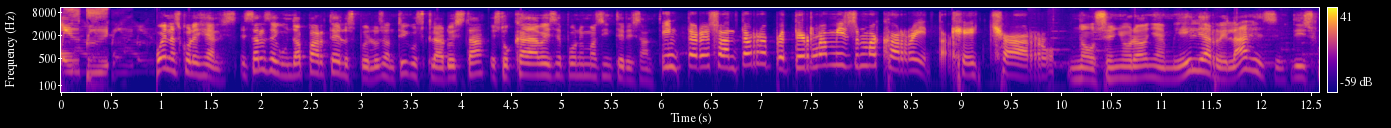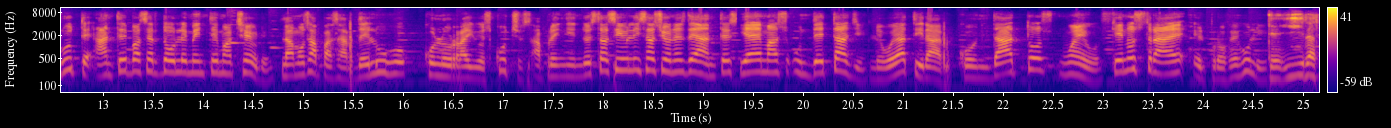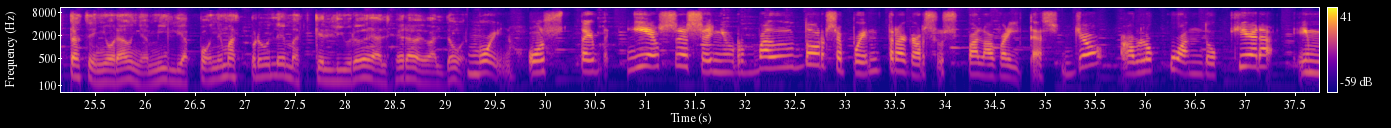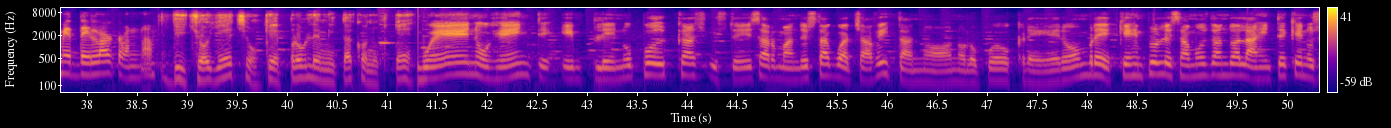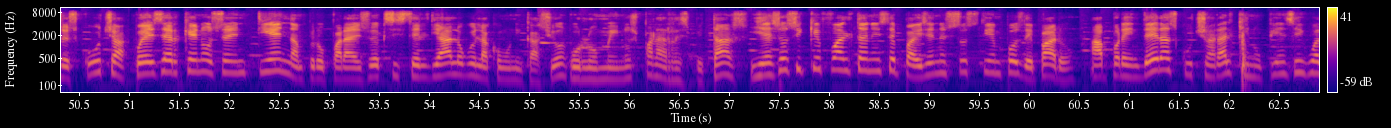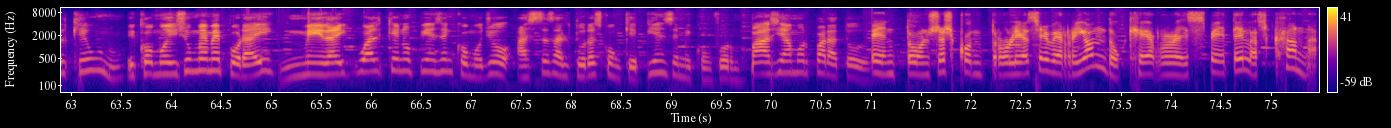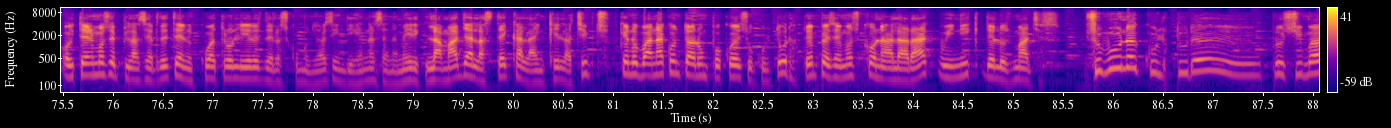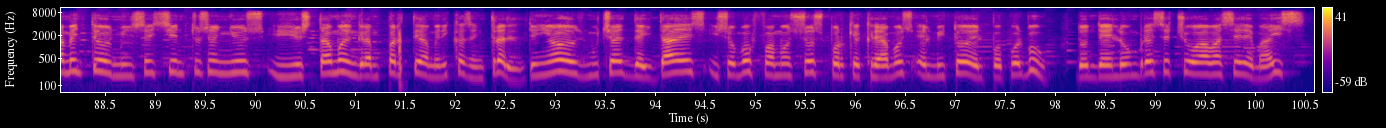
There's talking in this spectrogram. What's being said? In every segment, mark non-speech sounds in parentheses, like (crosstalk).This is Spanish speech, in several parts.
Bye. Buenas colegiales, esta es la segunda parte de los pueblos antiguos, claro está, esto cada vez se pone más interesante. Interesante repetir la misma carreta. Qué charro. No señora doña Emilia, relájese, disfrute, antes va a ser doblemente más chévere, la vamos a pasar de lujo con los radioescuchas, aprendiendo estas civilizaciones de antes y además un detalle, le voy a tirar con datos nuevos que nos trae el profe Juli. Que ir a esta señora doña Emilia pone más problemas que el libro de Álgera de Baldor. Bueno, usted y ese señor Baldor se pueden tragar sus palabritas. Yo hablo cuando quiera y me dé la gana. Dicho y hecho, ¿qué problemita con usted? Bueno, gente, en pleno podcast, ustedes armando esta guachafita. No, no lo puedo creer, hombre. ¿Qué ejemplo le estamos dando a la gente que nos escucha? Puede ser que no se entiendan, pero para eso existe el diálogo y la comunicación, por lo menos para respetarse. Y eso sí que falta en este país en estos tiempos de paro. Aprender a escuchar al que no piense igual que uno. Y como dice un meme por ahí, me da igual que no piensen como yo a estas alturas con que piense me conformo. Paz y amor para todos. Entonces controle a ese berriondo que respete las canas. Hoy tenemos el placer de tener cuatro líderes de las comunidades indígenas en América. La Maya, la Azteca, la Inca y la Chipcha. Que nos van a contar un poco de su cultura. Entonces empecemos con Alarak Winik de los Mayas. Somos una cultura de aproximadamente 2600 años y estamos en gran parte de América Central. Teníamos muchas deidades y somos famosos porque creamos el mito del Popol Vuh, donde el hombre se echó a base de maíz.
